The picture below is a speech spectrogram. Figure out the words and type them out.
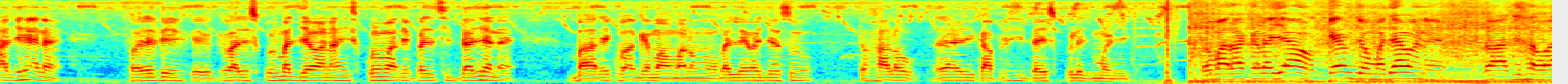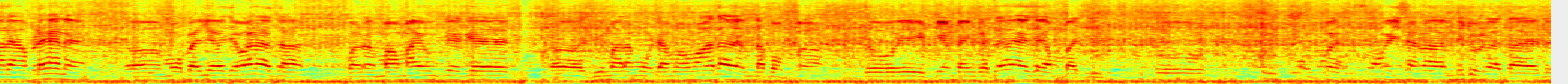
આજે છે ને ફરીથી આજે સ્કૂલમાં જ જવાના સ્કૂલમાંથી પછી સીધા છે ને બાર એક વાગે મામાનો મોબાઈલ લેવા જશું. તો હાલો એક આપણે સીધા સ્કૂલે જ મળીએ. તો મારા કલા જાઓ કેમ છો? મજા આવે ને? તો આજે સવારે આપણે છે ને મોબાઈલ લેવા જવાના હતા. પણ મામા એવું કે જે મારા મોટા મામા હતા ને એમના પપ્પા તો એ એટીએમ લાઈન કરતા રહ્યા છે અંબાજી. તો પૈસાના એમની જોડે હતા એટલે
